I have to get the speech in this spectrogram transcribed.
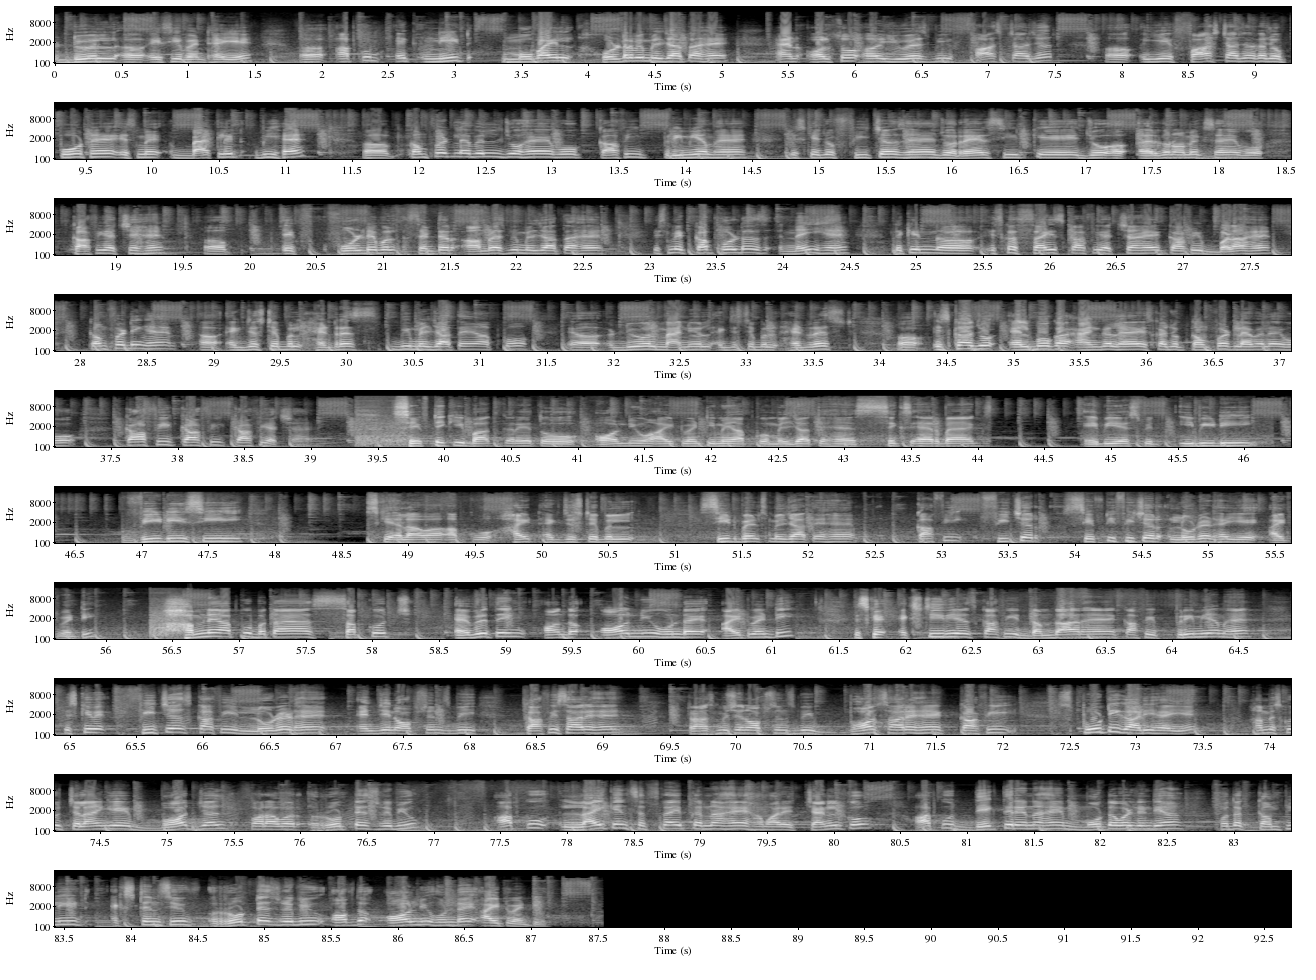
ड्यूअल एसी वेंट है ये। आपको एक नीट मोबाइल होल्डर भी मिल जाता है and also U S B fast charger ये फास्ट चार्जर का जो पोर्ट है, इसमें बैकलिट भी है। कंफर्ट लेवल जो है, वो काफ़ी प्रीमियम है। इसके जो फीचर्स हैं, जो रेयर सीट के जो एर्गोनॉमिक्स हैं, वो काफ़ी अच्छे हैं। एक फोल्डेबल सेंटर आमरेस भी मिल जाता है। इसमें कप होल्डर्स नहीं हैं, लेकिन इसका साइज़ काफ़ी अच्छा है, काफ़ी बड़ा है। कंफर्टिंग है एडजस्टेबल हेडरेस्ट भी मिल जाते हैं आपको। ड्यूअल मैनुअल एडजस्टेबल हेडरेस्ट इसका जो एल्बो का एंगल है, इसका जो कंफर्ट लेवल है, वो काफ़ी काफ़ी काफ़ी अच्छा है। सेफ्टी की बात करें तो ऑल न्यू आई ट्वेंटी में आपको मिल जाते हैं six air bags A B S with E B D V D C इसके अलावा आपको हाइट एडजस्टेबल सीट बेल्ट मिल जाते हैं। काफ़ी फीचर सेफ्टी फीचर लोडेड है ये आई ट्वेंटी हमने आपको बताया सब कुछ everything on the all new Hyundai i twenty इसके एक्सटीरियर्स काफ़ी दमदार हैं, काफ़ी प्रीमियम है। इसके फीचर्स काफ़ी लोडेड हैं। इंजन ऑप्शंस भी काफ़ी सारे हैं। ट्रांसमिशन ऑप्शंस भी बहुत सारे हैं। काफ़ी स्पोर्टी गाड़ी है ये। हम इसको चलाएँगे बहुत जल्द for our road test review आपको लाइक एंड सब्सक्राइब करना है हमारे चैनल को। आपको देखते रहना है motor world India for the complete extensive road test review of the all new Hyundai i twenty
